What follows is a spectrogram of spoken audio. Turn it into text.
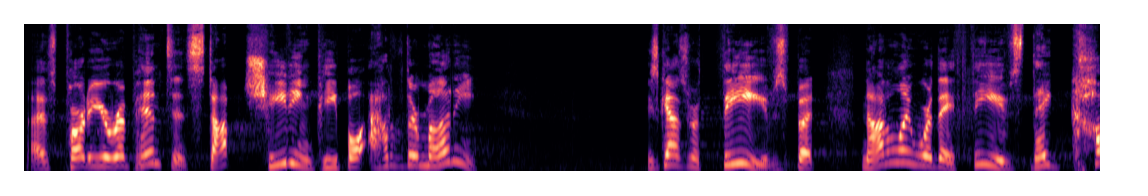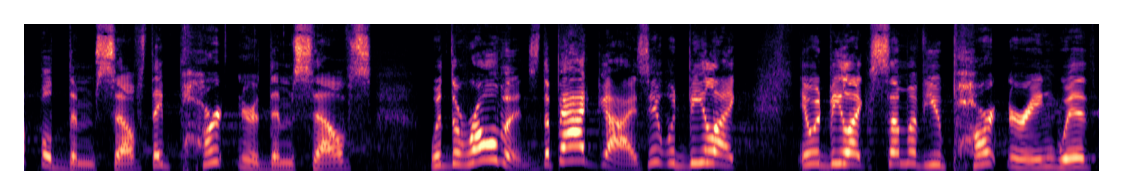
That's part of your repentance. Stop cheating people out of their money. These guys were thieves, but not only were they thieves, they coupled themselves, they partnered themselves with the Romans, the bad guys. It would be like it would be like some of you partnering with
